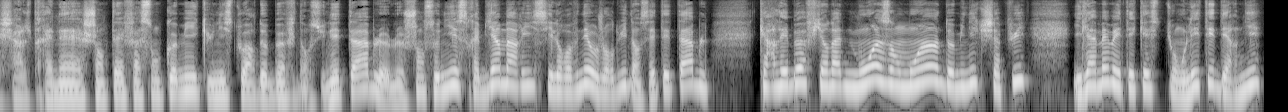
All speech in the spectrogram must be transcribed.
Charles Trenet chantait façon comique une histoire de bœuf dans une étable. Le chansonnier serait bien mari s'il revenait aujourd'hui dans cette étable, car les bœufs, il y en a de moins en moins. Dominique Chapuis, il a même été question l'été dernier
